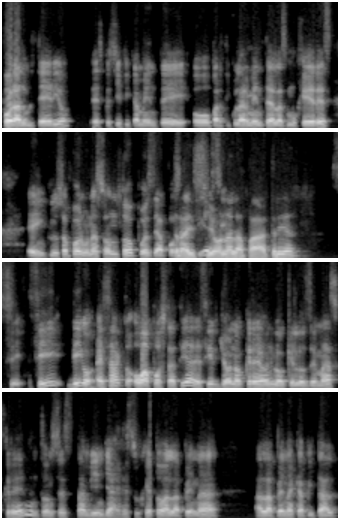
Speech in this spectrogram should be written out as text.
por adulterio específicamente o particularmente a las mujeres, e incluso por un asunto pues de apostatía. Traición a la patria. Sí, sí, digo, exacto, o apostatía, decir yo no creo en lo que los demás creen, entonces también ya eres sujeto a la pena, a la pena capital.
